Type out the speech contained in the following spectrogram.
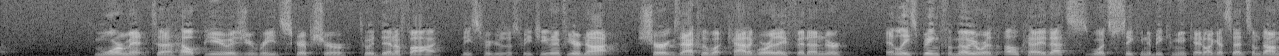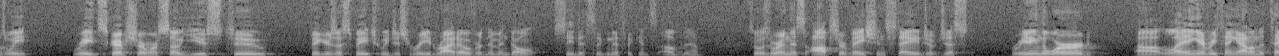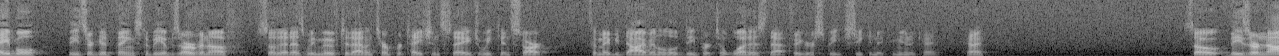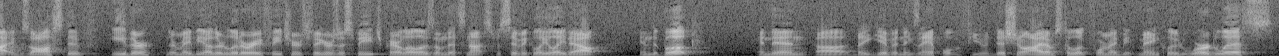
more meant to help you as you read Scripture to identify these figures of speech. Even if you're not sure exactly what category they fit under, at least being familiar with, okay, that's what's seeking to be communicated. Like I said, sometimes we read Scripture and we're so used to figures of speech, we just read right over them and don't see the significance of them. So as we're in this observation stage of just reading the Word, uh, laying everything out on the table, these are good things to be observant of so that as we move to that interpretation stage, we can start to maybe dive in a little deeper to what is that figure of speech seeking to communicate. Okay? So these are not exhaustive either. There may be other literary features, figures of speech, parallelism that's not specifically laid out in the book. And then uh, they give an example of a few. Additional items to look for may, be, may include word lists,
